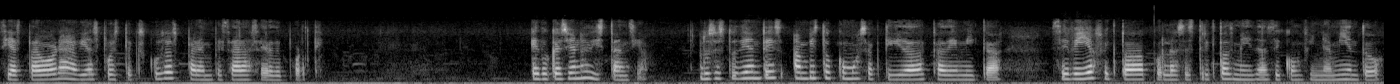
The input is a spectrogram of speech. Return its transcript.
si hasta ahora habías puesto excusas para empezar a hacer deporte. Educación a distancia. Los estudiantes han visto cómo su actividad académica se veía afectada por las estrictas medidas de confinamiento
